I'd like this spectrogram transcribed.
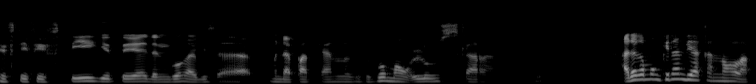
50-50 gitu ya dan gue nggak bisa mendapatkan lo gitu. Gue mau lu sekarang. Ada kemungkinan dia akan nolak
